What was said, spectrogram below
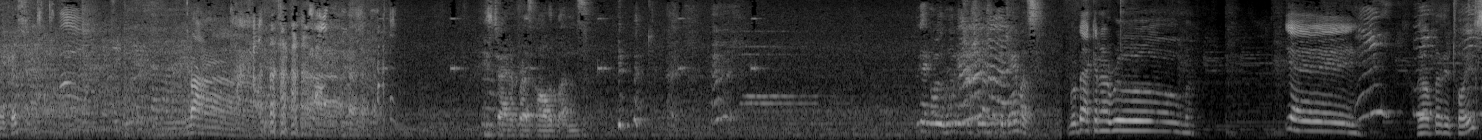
Want a kiss? Ah. He's trying to press all the buttons. we gotta go to the room and get you changed in the pajamas. We're back in our room. Yay! We all play with your toys?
